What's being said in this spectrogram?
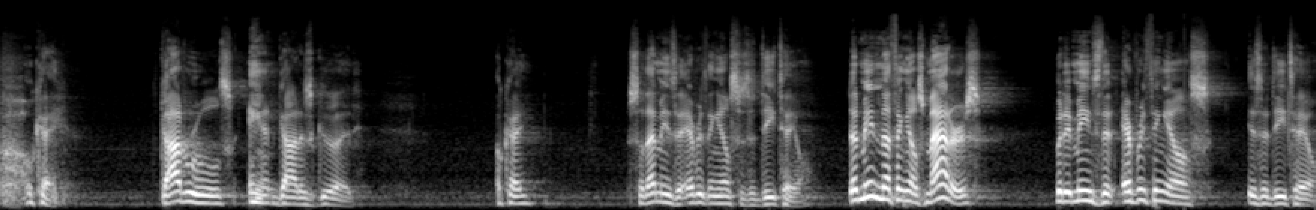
of, okay, God rules and God is good. Okay? So that means that everything else is a detail. Doesn't mean nothing else matters, but it means that everything else is a detail.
